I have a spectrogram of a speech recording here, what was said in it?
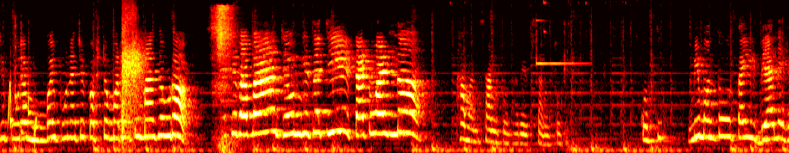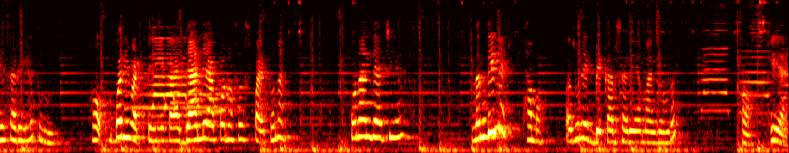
जी पुऱ्या मुंबई पुण्याचे कस्टमर आहे ते माझं बाबा जेवून घ्यायचा ताट वाढलं. थांबा आणि सांगतो ना रेट सांगतो. कोणती? मी म्हणतो ताई द्याले हे साडी घ्या तुम्ही. हो बरी वाटते. हे काय द्याले आपण असंच पाहतो ना. कोणाला द्यायची आहे? नंदीले? थांबा अजून एक बेकार साडी आहे माझ्याजवळ. हो हे आहे.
